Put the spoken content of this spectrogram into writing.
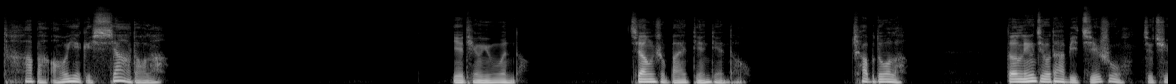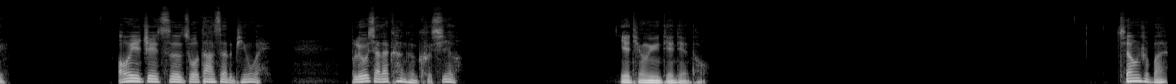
他把熬夜给吓到了。叶天云问道。江少白点点头，差不多了，等零九大比结束就去。熬夜这次做大赛的评委，不留下来看看可惜了。叶天云点点头。江少白，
